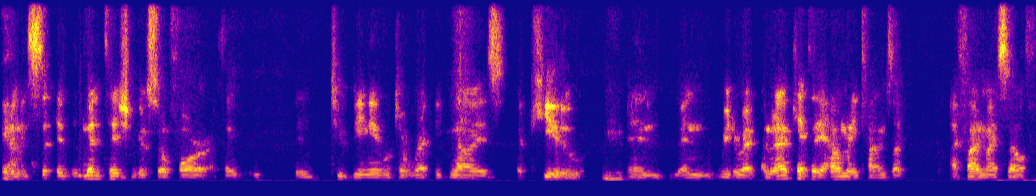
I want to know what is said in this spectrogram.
Yeah. And it's it, meditation goes so far, I think, into being able to recognize a cue Mhm. and and redirect. I mean, I can't tell you how many times like I find myself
